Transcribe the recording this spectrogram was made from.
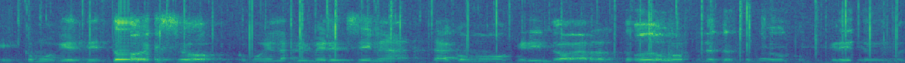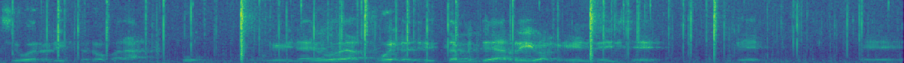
es como que de todo eso, como en la primera escena está como queriendo agarrar todo, bueno, el otro es como algo concreto, como decir, bueno, listo, no, pará, como que viene algo de afuera, directamente de arriba, que viene y dice que eh,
